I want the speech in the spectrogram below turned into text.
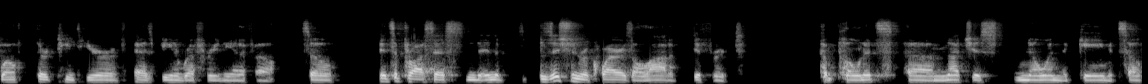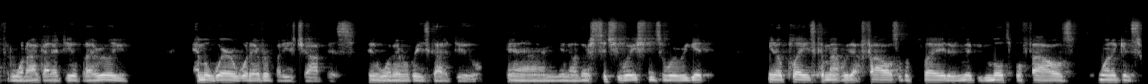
12th, 13th year of, as being a referee in the NFL. So it's a process, and, and the position requires a lot of different components, um, not just knowing the game itself and what I got to do, but I really am aware of what everybody's job is and what everybody's got to do. And you know, there's situations where we get, you know, plays come out. We got fouls of the play. There may be multiple fouls, one against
